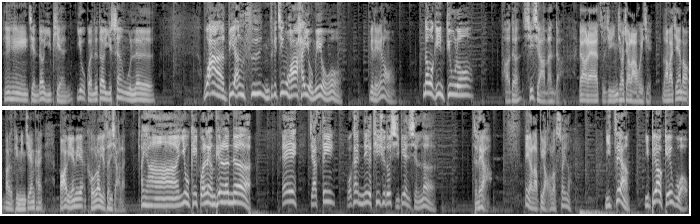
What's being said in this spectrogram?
嘿嘿，捡到一片，又管得到一上午了。哇，碧昂斯，你这个精华还有没有？没得了，那我给你丢喽。好的，谢谢阿曼达。然后呢，自己阴悄悄拿回去，拿把剪刀把那个瓶瓶剪开，把边边抠了一层下来。哎呀，又可以关两天了呢。哎，Justin，我看你那个 T 恤都洗变形了，真的啊？哎呀，那不要了，甩了。你这样，你不要给我，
